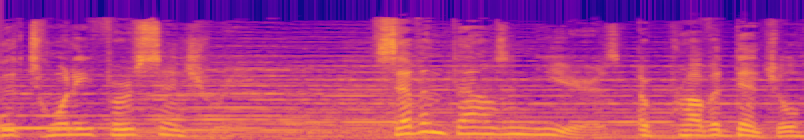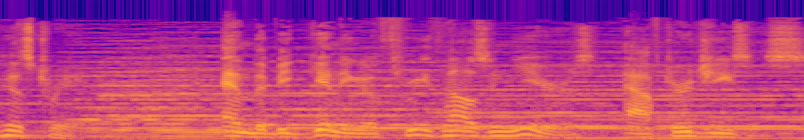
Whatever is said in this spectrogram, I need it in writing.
The 21st century, 7,000 years of providential history, and the beginning of 3,000 years after Jesus.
